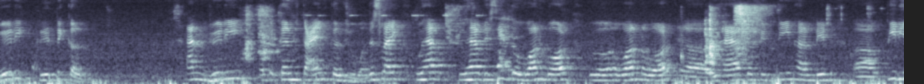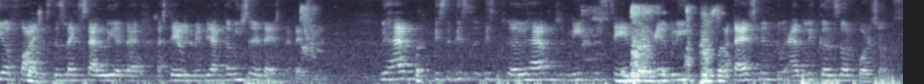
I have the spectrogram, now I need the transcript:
very critical and very uh, con- time consumer. Just like we have we have received the one work uh, one work uh, we have the fifteen hundred uh, PDF files just like salary atta- statement and commission attach- attachment. We have this this this uh, we have need to send every attachment to every concerned persons.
